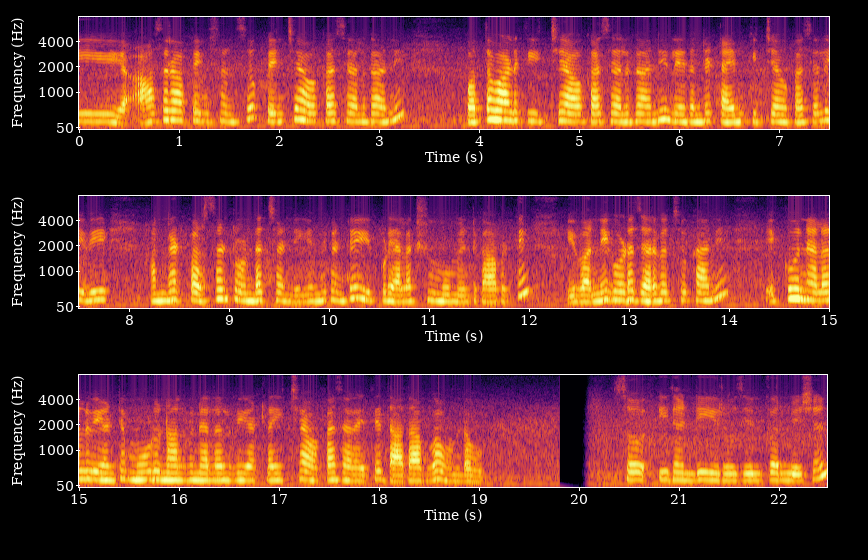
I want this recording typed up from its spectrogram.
ఈ ఆసరా పెన్షన్స్ పెంచే అవకాశాలు కానీ కొత్త వాళ్ళకి ఇచ్చే అవకాశాలు కానీ లేదంటే టైంకి ఇచ్చే అవకాశాలు ఇవి హండ్రెడ్ పర్సెంట్ ఉండొచ్చండి. ఎందుకంటే ఇప్పుడు ఎలక్షన్ మూమెంట్ కాబట్టి ఇవన్నీ కూడా జరగచ్చు. కానీ ఎక్కువ నెలలువి అంటే మూడు నాలుగు నెలలువి అట్లా ఇచ్చే అవకాశాలు అయితే దాదాపుగా ఉండవు. సో ఇదండి ఈరోజు ఇన్ఫర్మేషన్.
